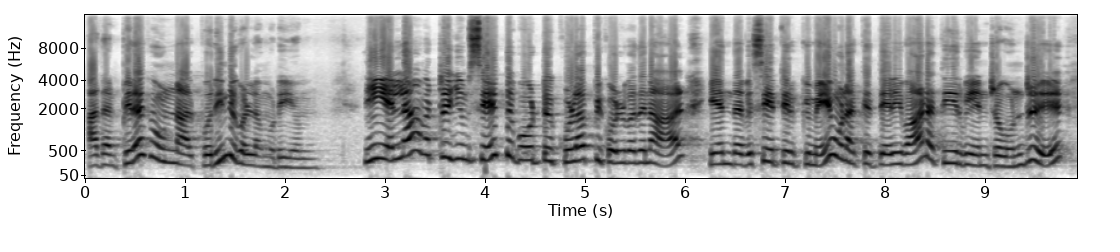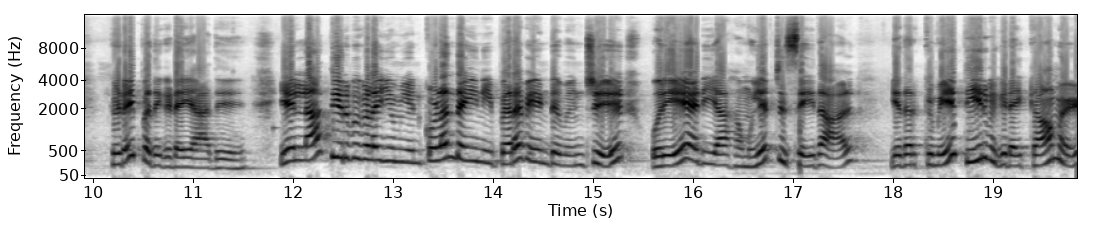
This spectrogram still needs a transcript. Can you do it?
அதன் பிறகு உன்னால் புரிந்து கொள்ள முடியும். நீ எல்லாவற்றையும் சேர்த்து போட்டு குழப்பிக் கொள்வதனால் எந்த விஷயத்திற்குமே உனக்கு தெளிவான தீர்வு என்ற ஒன்று கிடைப்பது கிடையாது. எல்லா தீர்வுகளையும் என் குழந்தை நீ பெற வேண்டும் என்று ஒரே அடியாக முயற்சி செய்தால் எதற்குமே தீர்வு கிடைக்காமல்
